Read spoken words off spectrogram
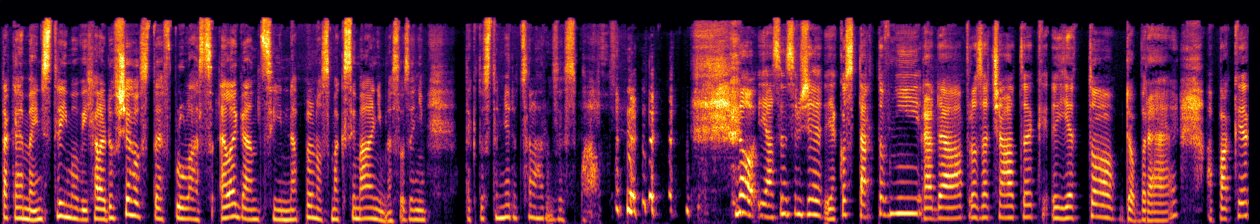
také mainstreamových, ale do všeho jste vplula s elegancí, naplno s maximálním nasazením, tak to jste mě docela rozespal. No, já si myslím, že jako startovní rada pro začátek je to dobré a pak, jak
